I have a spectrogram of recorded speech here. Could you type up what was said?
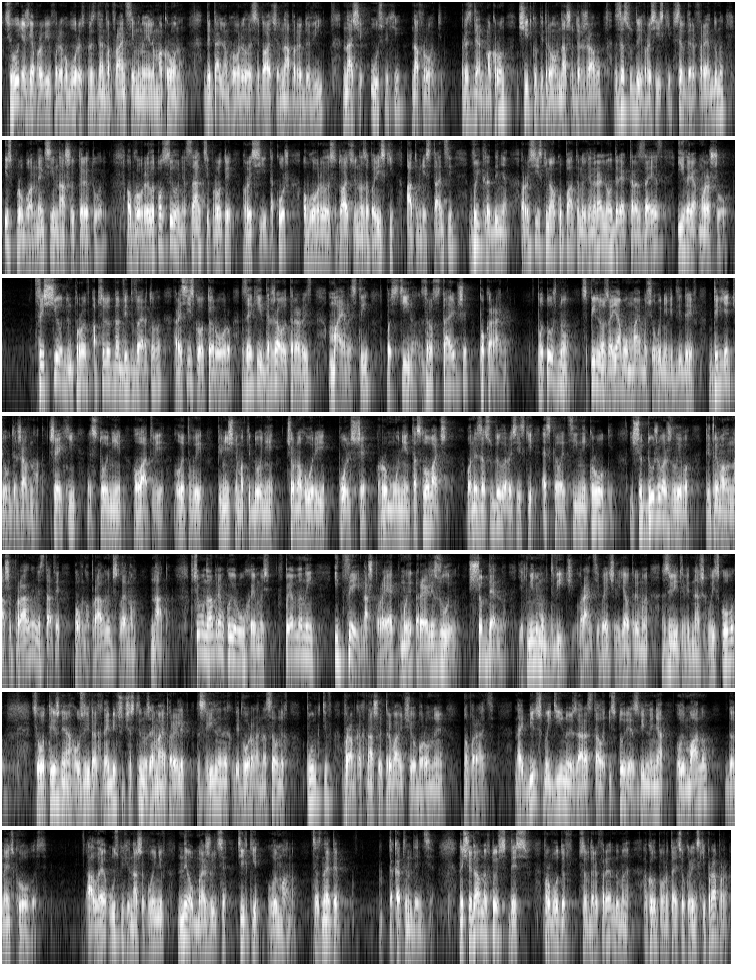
Сьогодні ж я провів переговори з президентом Франції Еммануелем Макроном. Детально обговорили ситуацію на передовій, наші успіхи на фронті. Президент Макрон чітко підтримав нашу державу, засудив російські псевдореферендуми і спробу анексії нашої території. Обговорили посилення санкцій проти Росії. Також обговорили ситуацію на Запорізькій атомній станції, викрадення російськими окупантами генерального директора ЗАЕС Ігоря Мурашова. Це ще один прояв абсолютно відвертого російського терору, за який держава-терорист має нести постійно зростаюче покарання. Потужну спільну заяву маємо сьогодні від лідерів дев'ятьох держав НАТО: Чехії, Естонії, Латвії, Литви, Північної Македонії, Чорногорії, Польщі, Румунії та Словаччини. Вони засудили російські ескалаційні кроки і, що дуже важливо, підтримали наше прагнення стати повноправним членом НАТО. В цьому напрямку і рухаємось. Впевнений, і цей наш проект ми реалізуємо щоденно, як мінімум двічі. Вранці ввечері я отримую звіти від наших військових. Цього тижня у звітах найбільшу частину займає перелік звільнених від ворога населених пунктів в рамках нашої триваючої оборонної операції. Найбільш медійною зараз стала історія звільнення Лиману Донецької області. Але успіхи наших воїнів не обмежуються тільки Лиманом. Це, знаєте, така тенденція. Нещодавно хтось десь проводив псевдореферендуми, а коли повертається український прапор,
